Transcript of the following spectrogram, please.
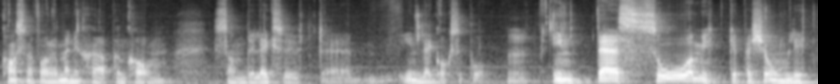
konsten att vara människa.com som det läggs ut eh, inlägg också på. Mm. Inte så mycket personligt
